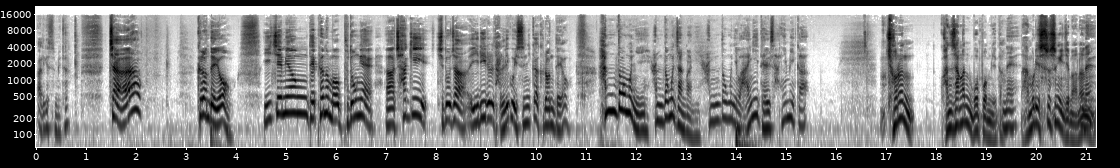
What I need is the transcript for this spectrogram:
알겠습니다. 자, 그런데요. 이재명 대표는 뭐 부동의 아, 차기 지도자 1위를 달리고 있으니까 그런데요. 한동훈이 한동훈 장관이 한동훈이 왕이 될 상입니까? 저는 관상은 못 봅니다. 네. 아무리 스승이지만은 네.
